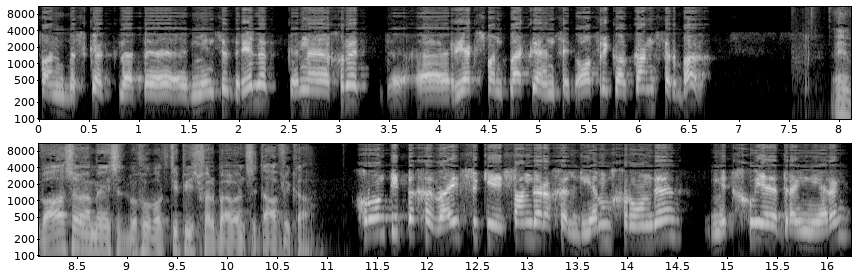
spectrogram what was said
van beskik dat uh, mense redelik in 'n groot uh, reeks van plekke in Suid-Afrika kan verbou. En waar sou mense dit byvoorbeeld tipies verbou in Suid-Afrika? Grondtipe gewys soek jy sanderige leemgronde met goeie dreinering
